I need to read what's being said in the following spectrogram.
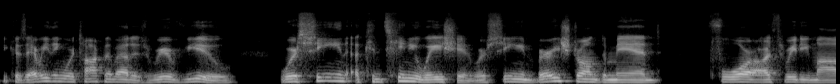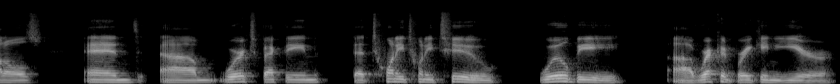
because everything we're talking about is rear view, we're seeing a continuation. We're seeing very strong demand for our 3D models and um, we're expecting that 2022 will be a record breaking year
